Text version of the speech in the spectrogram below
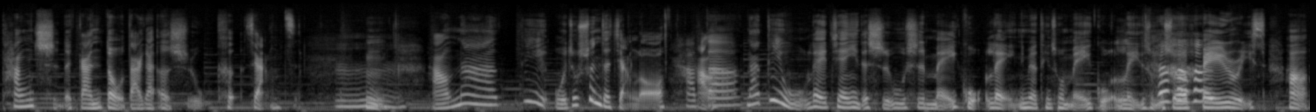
汤匙的干豆，大概二十五克这样子。嗯，好，那第我就顺着讲喽。好的，那第五类建议的食物是莓果类，你没有听错莓果类？什么 说 berries？好，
